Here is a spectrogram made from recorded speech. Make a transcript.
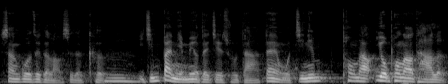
上过这个老师的课，嗯。已经半年没有再接触他，但我今天碰到又碰到他了，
